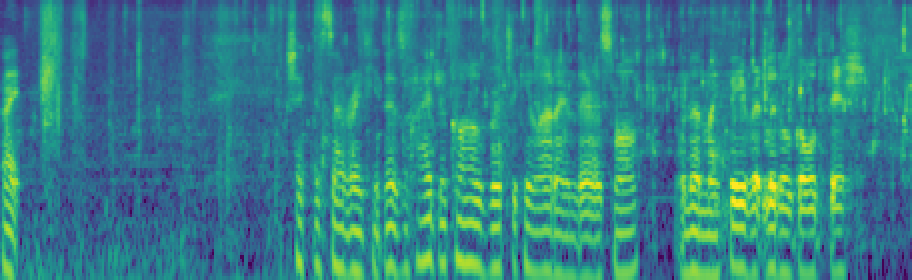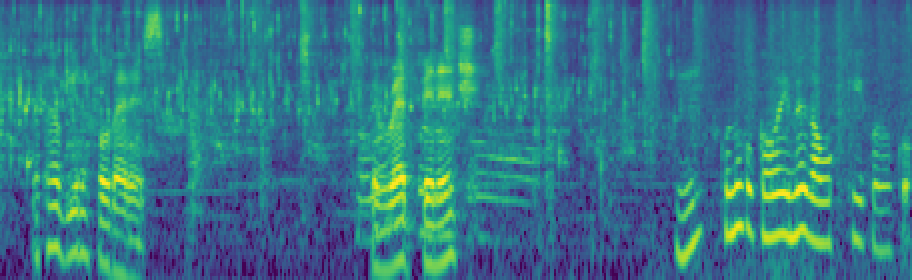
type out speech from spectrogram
Hi check this out right here. There's a hydrocotyle verticillata in there as well. And then my favorite little goldfish. Look how beautiful that is. The red finish. Hmm? この子かわいい目が大きいこの子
